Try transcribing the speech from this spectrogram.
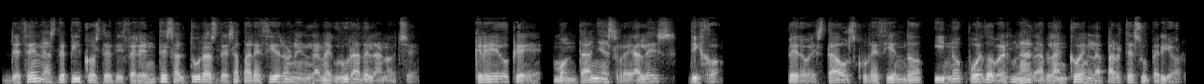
Decenas de picos de diferentes alturas desaparecieron en la negrura de la noche. Creo que, montañas reales, dijo. Pero está oscureciendo, y no puedo ver nada blanco en la parte superior.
